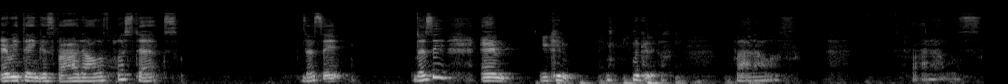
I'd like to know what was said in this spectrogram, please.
Everything is five dollars plus tax. That's it. That's it. And you can look at it five dollars five dollars.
